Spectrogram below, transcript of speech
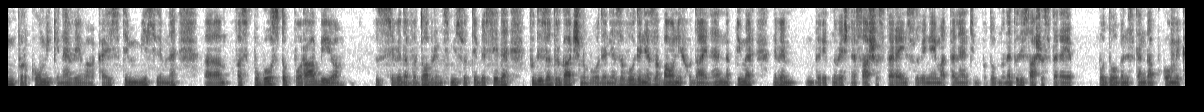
impor komiki, ne veva, kaj s tem mislim, ne, um, vas pogosto porabijo. Seveda, v dobrem smislu te besede, tudi za drugačno vodenje, za vodenje zabavnih oddaj. Ne? Naprimer, ne vem, verjetno veš, ne Sašo Stare in Slovenija ima talent in podobno. Ne? Tudi Sašo Stare je podoben stand-up komik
